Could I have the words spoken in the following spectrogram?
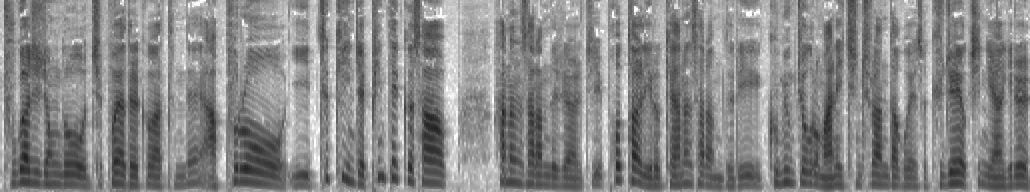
두 가지 정도 짚어야 될 것 같은데 앞으로 이 특히 이제 핀테크 사업 하는 사람들이랄지 포털 이렇게 하는 사람들이 금융 쪽으로 많이 진출한다고 해서 규제 혁신 이야기를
